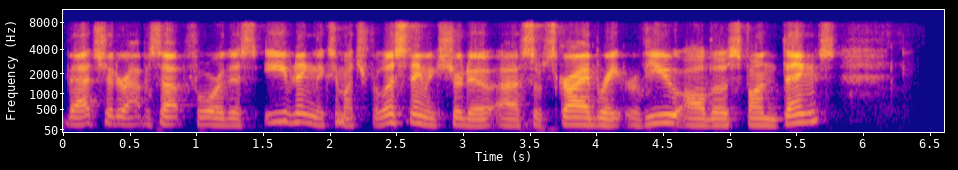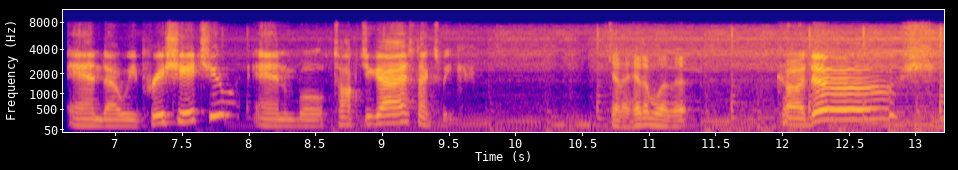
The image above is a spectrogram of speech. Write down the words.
that should wrap us up for this evening. Thanks so much for listening. Make sure to uh, subscribe, rate, review, all those fun things. And uh, we appreciate you. And we'll talk to you guys next week. Gotta hit him with it. Kadosh.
